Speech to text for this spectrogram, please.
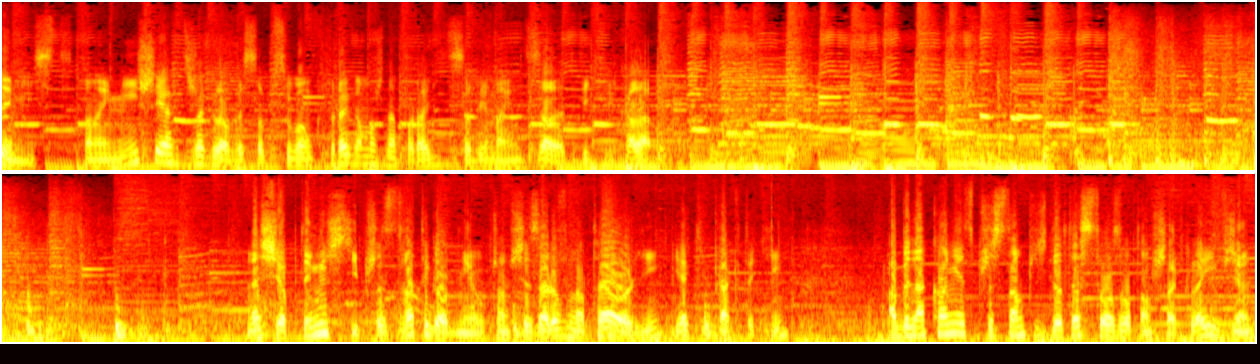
Optymist to najmniejszy jacht żaglowy, z obsługą którego można poradzić sobie mając zaledwie kilka lat. Nasi optymiści przez dwa tygodnie uczą się zarówno teorii, jak i praktyki, aby na koniec przystąpić do testu o złotą szeklę i wziąć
